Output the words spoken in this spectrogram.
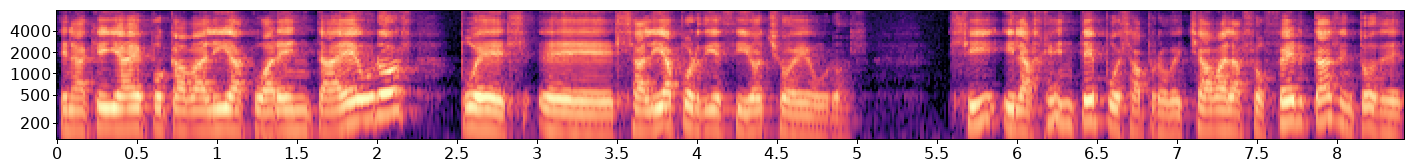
en aquella época valía 40 euros, pues eh, salía por 18 euros. ¿Sí? Y la gente pues aprovechaba las ofertas, entonces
